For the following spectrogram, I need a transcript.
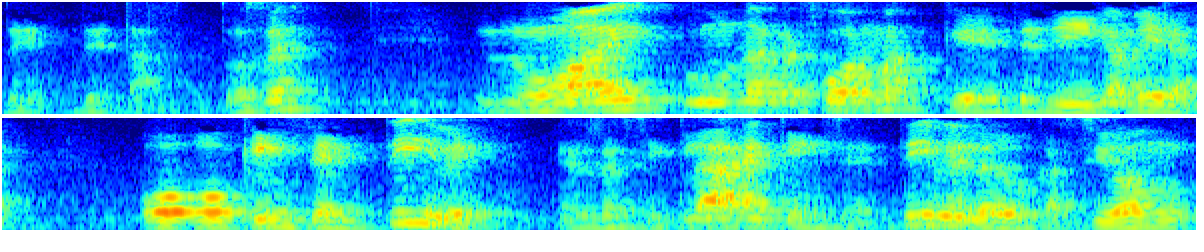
de, tasa. Entonces, no hay una reforma que te diga, mira, o, que incentive el reciclaje, que incentive la educación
